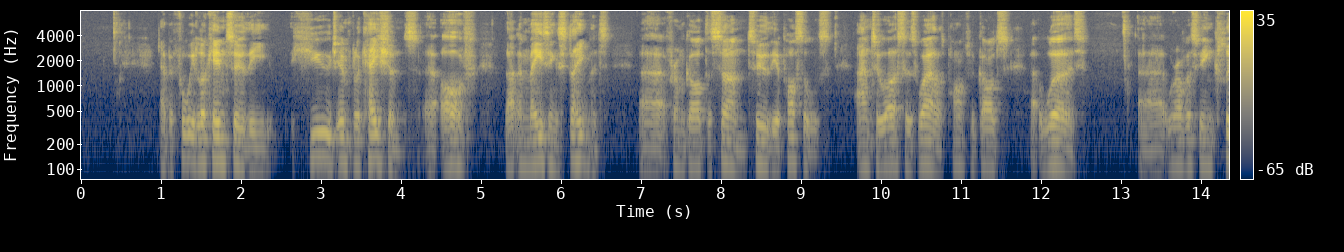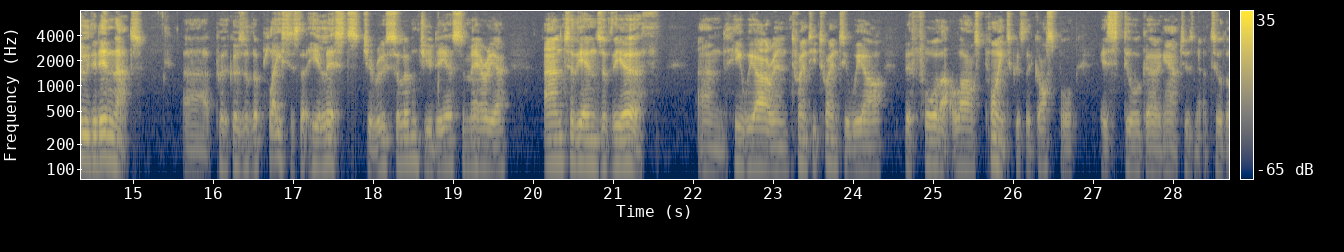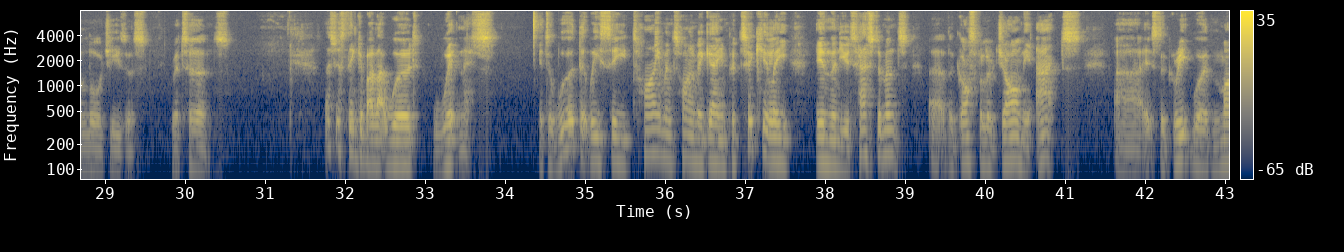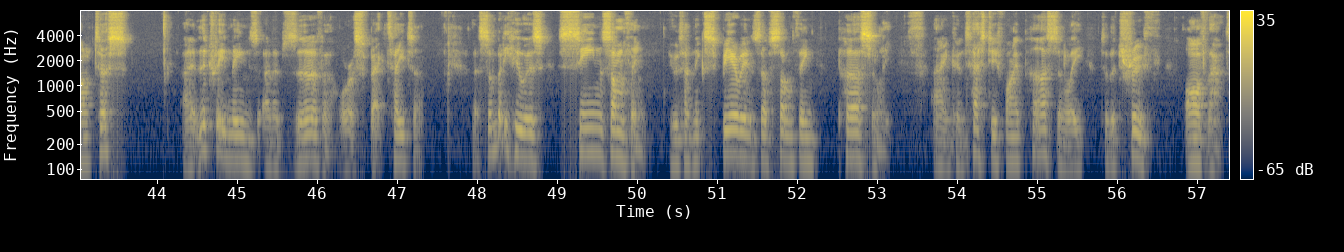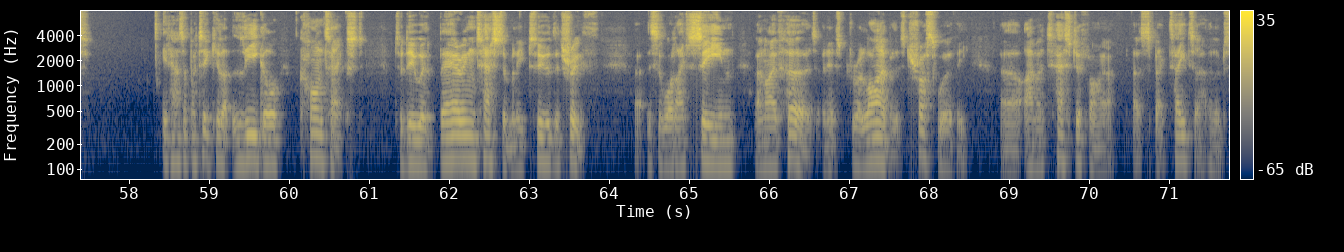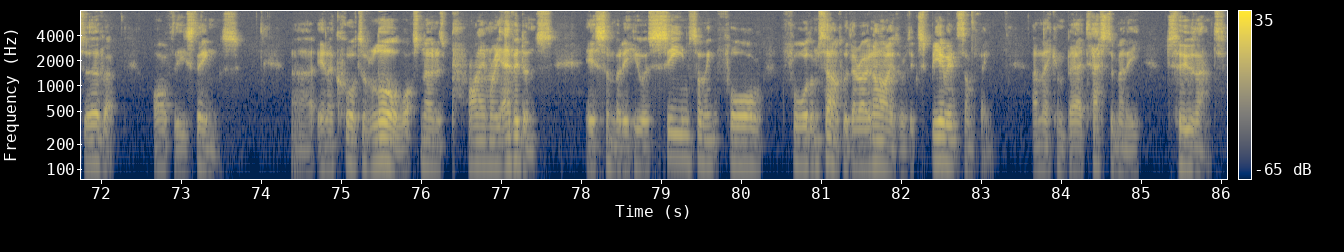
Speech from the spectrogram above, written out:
Now, before we look into the huge implications uh, of that amazing statement uh, from God the Son to the apostles and to us as well as part of God's uh, word, uh, we're obviously included in that uh, because of the places that he lists Jerusalem, Judea, Samaria, and to the ends of the earth. And here we are in 2020, we are before that last point because the gospel is still going out, isn't it, until the Lord Jesus returns. Let's just think about that word witness. It's a word that we see time and time again, particularly in the New Testament, uh, the Gospel of John, the Acts. Uh, it's the Greek word martus, and it literally means an observer or a spectator. Uh, somebody who has seen something, who's had an experience of something personally and can testify personally to the truth of that. It has a particular legal context to do with bearing testimony to the truth. Uh, this is what I've seen and I've heard, and it's reliable, it's trustworthy. Uh, I'm a testifier, a spectator, an observer of these things. Uh, in a court of law, what's known as primary evidence is somebody who has seen something for, for themselves with their own eyes or has experienced something and they can bear testimony to that.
